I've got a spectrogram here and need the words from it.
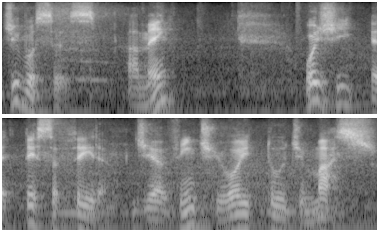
de vocês. Amém? Hoje é terça-feira, dia 28 de março.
